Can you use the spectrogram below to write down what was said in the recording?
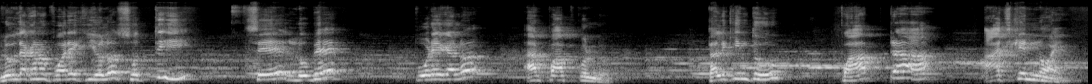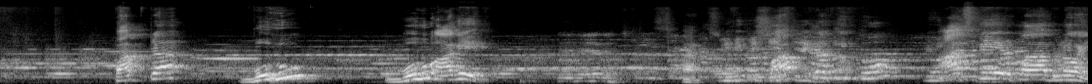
লোভ দেখানোর পরে কি হলো? সত্যি সে লোভে পড়ে গেল আর পাপ করল। তাহলে কিন্তু পাপটা আজকের নয়। পাপটা বহু বহু আগে। হ্যাঁ পাপটা কিন্তু আজকের পাপ নয়।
